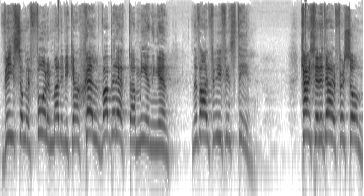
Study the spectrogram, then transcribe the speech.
Vi som är formade, vi kan själva berätta meningen med varför vi finns till. Kanske är det därför som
